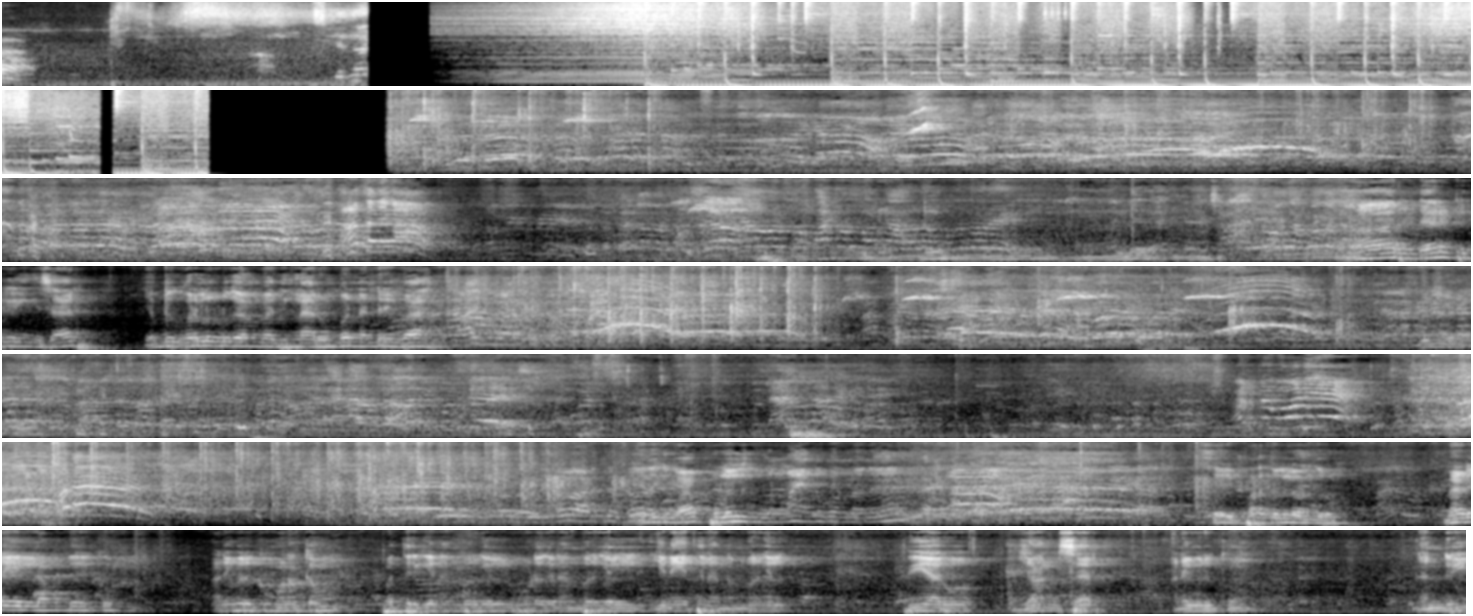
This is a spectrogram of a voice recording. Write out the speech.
டைரக்டர் இருக்கீங்க சார் எப்படி குரல் கொடுக்காம பார்த்தீங்களா? ரொம்ப நன்றிப்பா. எதுக்கு வா புழலுக்கு சரி படத்துக்குள்ளே வந்துடும் மேடையில் அமர்ந்திருக்கும் அனைவருக்கும் வணக்கம். பத்திரிகை நண்பர்கள் ஊடக நண்பர்கள் இணையதள நண்பர்கள் பிஆர்ஓ ஜான் சார் அனைவருக்கும் நன்றி.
